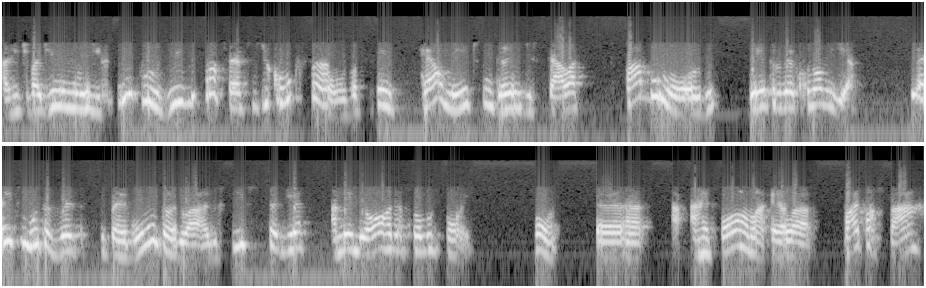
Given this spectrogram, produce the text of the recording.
a gente vai diminuir, inclusive, processos de corrupção. Você tem realmente um ganho de escala fabuloso dentro da economia. E aí, muitas vezes se pergunta, Eduardo, se isso seria a melhor das soluções. Bom, uh, a, a, reforma, ela vai passar,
